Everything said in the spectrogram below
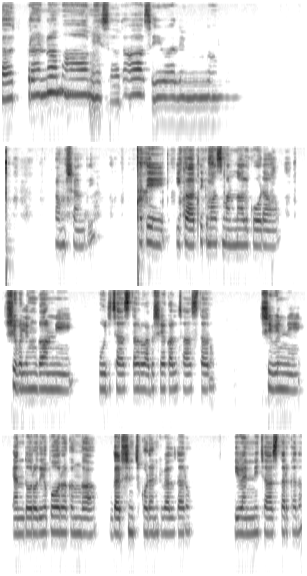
తత్ప్రణమామి సదా శివలింగం ఓం శాంతి. అయితే ఈ కార్తీక మాసం అన్నాలు కూడా శివలింగాన్ని పూజ చేస్తారు అభిషేకాలు చేస్తారు. శివుణ్ణి ఎంతో హృదయపూర్వకంగా దర్శించుకోవడానికి వెళ్తారు. ఇవన్నీ చేస్తారు కదా.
